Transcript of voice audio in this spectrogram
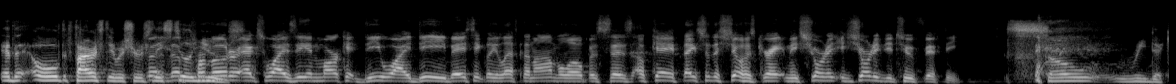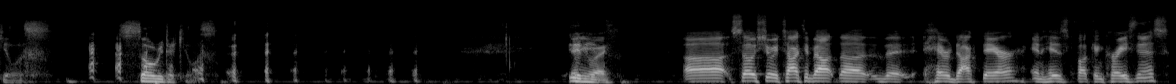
and the old fire extinguishers The, they the still promoter use. XYZ and market DYD basically left an envelope and says, "Okay, thanks for the show. It's great." And he shorted he shorted you 250. so ridiculous. So ridiculous. Anyway. Uh, so should we talk about the the hair Doctor and his fucking craziness?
